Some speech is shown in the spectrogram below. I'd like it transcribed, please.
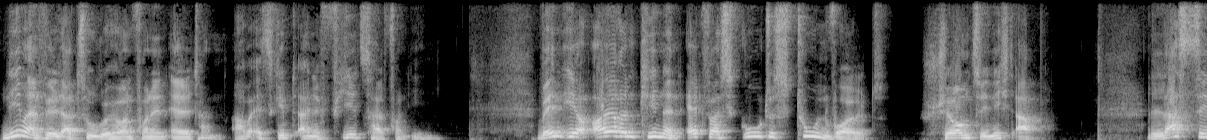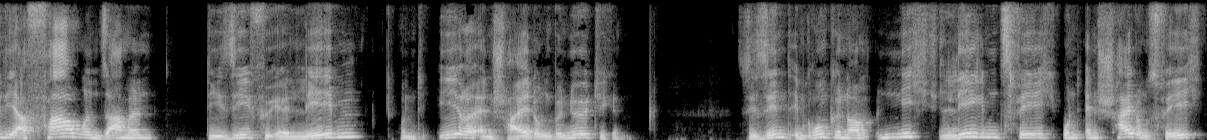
Niemand will dazugehören von den Eltern, aber es gibt eine Vielzahl von ihnen. Wenn ihr euren Kindern etwas Gutes tun wollt, schirmt sie nicht ab. Lasst sie die Erfahrungen sammeln, die sie für ihr Leben und ihre Entscheidung benötigen. Sie sind im Grunde genommen nicht lebensfähig und entscheidungsfähig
